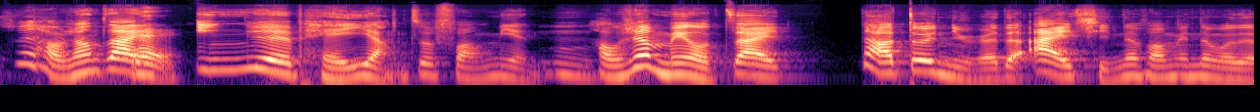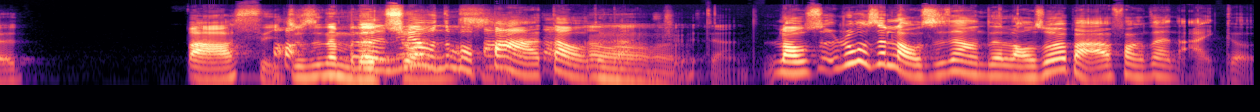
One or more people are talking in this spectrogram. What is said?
所以好像在音乐培养这方面，嗯好像没有在他对女儿的爱情那方面那么的 bossy，、就是那么的，没有那么霸道的感觉嗯，这样子。老师如果是老师这样的，老师会把它放在哪一个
